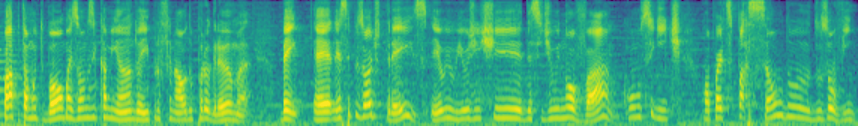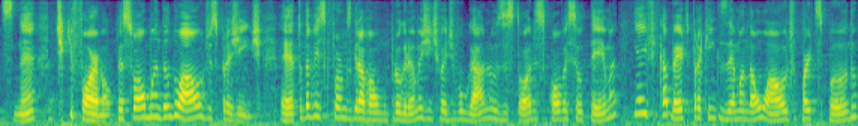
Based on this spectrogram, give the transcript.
O papo tá muito bom, mas vamos encaminhando aí pro final do programa. Bem, é, nesse episódio 3, eu e o Will a gente decidiu inovar com o seguinte, com a participação do, dos ouvintes, né? De que forma? O pessoal mandando áudios pra gente. É, toda vez que formos gravar algum programa, a gente vai divulgar nos stories qual vai ser o tema, e aí fica aberto para quem quiser mandar um áudio participando,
